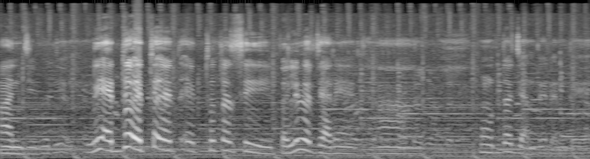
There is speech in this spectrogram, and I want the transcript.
ਹਾਂਜੀ ਵਧੀਆ। ਨਹੀਂ ਇੱਥੋਂ ਇੱਥੋਂ ਇੱਥੋਂ ਤਾਂ ਅਸੀਂ ਪਹਿਲੀ ਵਾਰ ਜਾ ਰਹੇ ਹਾਂ ਹਾਂ। ਹੁਣ ਉੱਧਰ ਜਾਂਦੇ ਰਹਿੰਦੇ ਆ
